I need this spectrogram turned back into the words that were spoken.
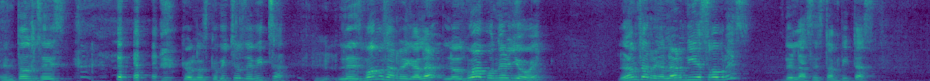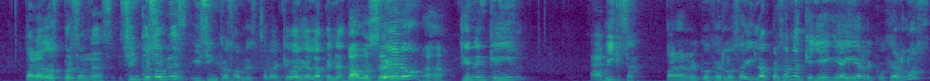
Entonces, con los cobichos de Vixa. Les vamos a regalar, los voy a poner yo, ¿eh? Les vamos a regalar 10 sobres de las estampitas. Para dos personas. 5 Cinco sobres cinco. y 5 sobres, para que valga la pena. Vamos a hacer Pero ajá. tienen que ir a Vixa para recogerlos ahí. La persona que llegue ahí a recogerlos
